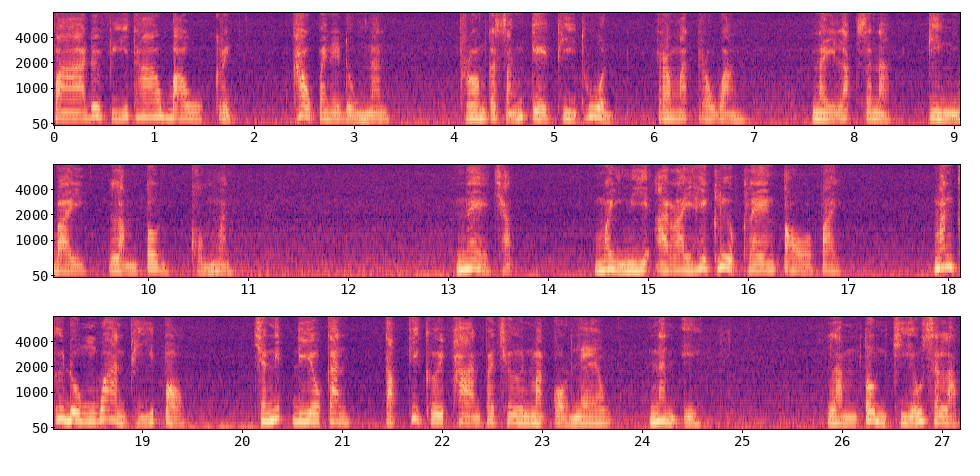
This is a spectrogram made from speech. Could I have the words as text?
ฝ่าด้วยฝีเท้าเบากริบเข้าไปในดงนั้น พร้อมกับสังเกตทีท่วน ระมัดระวัง ในลักษณะกิ่งใบลำต้นของมัน แน่ชัด ไม่มีอะไรให้เคลือบแคลงต่อไป มันคือดงว่านผีปอบ ชนิดเดียวกัน กับที่เคยผ่านเผชิญมาก่อนแล้ว นั่นเองลำต้นเขียวสลับ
